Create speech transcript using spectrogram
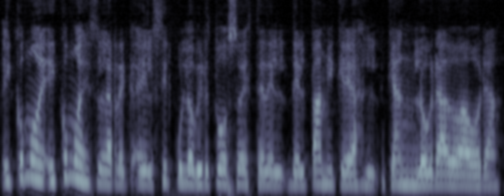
¿Y cómo, y cómo es la el círculo virtuoso este del, del PAMI que, has- que han logrado ahora?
